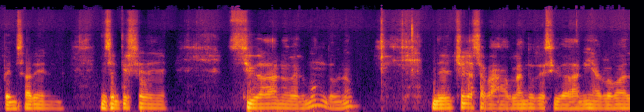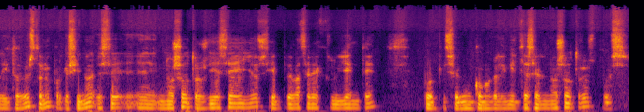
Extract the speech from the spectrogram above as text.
pensar en, sentirse ciudadano del mundo. ¿no? De hecho, ya se va hablando de ciudadanía global y todo esto, ¿no? porque si no, ese eh, nosotros y ese ellos siempre va a ser excluyente, porque según como que limites el nosotros, pues...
